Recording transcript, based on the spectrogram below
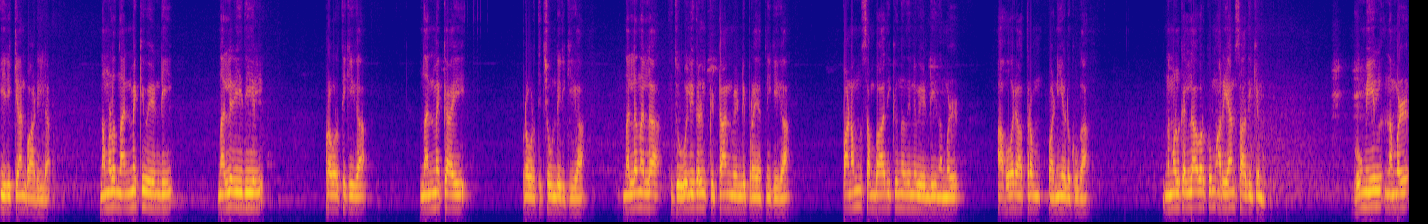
ഇരിക്കാൻ പാടില്ല. നമ്മൾ നന്മയ്ക്ക് വേണ്ടി നല്ല രീതിയിൽ പ്രവർത്തിക്കുക നന്മയ്ക്കായി പ്രവർത്തിച്ചുകൊണ്ടിരിക്കുക. നല്ല നല്ല ജോലികൾ കിട്ടാൻ വേണ്ടി പ്രയത്നിക്കുക. പണം സമ്പാദിക്കുന്നതിന് വേണ്ടി നമ്മൾ അഹോരാത്രം പണിയെടുക്കുക. നമ്മൾക്കെല്ലാവർക്കും അറിയാൻ സാധിക്കും ഭൂമിയിൽ നമ്മൾ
